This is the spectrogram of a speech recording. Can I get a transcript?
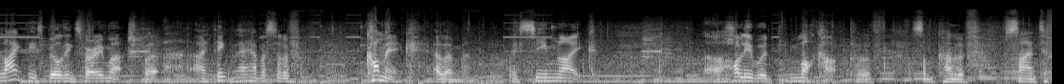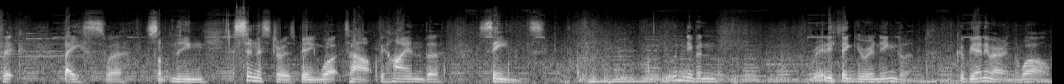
Like these buildings very much, but I think they have a sort of comic element. They seem like a Hollywood mock-up of some kind of scientific base where something sinister is being worked out behind the scenes. You wouldn't even really think you're in England. It could be anywhere in the world.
